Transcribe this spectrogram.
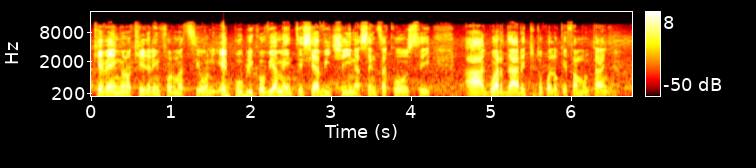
che vengono a chiedere informazioni e il pubblico ovviamente si avvicina senza costi a guardare tutto quello che fa montagna.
